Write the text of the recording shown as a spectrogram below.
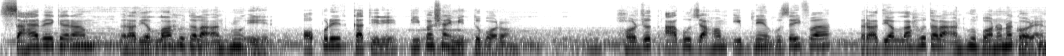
সাহেবে কারাম রাদিয়াল্লাহ তালা আনহু এর অপরের কাতিরে পিপাসায় মৃত্যুবরণ। হজরত আবু জাহম ইবনে হুজাইফা রাদিয়াল্লাহ তালা আনহু বর্ণনা করেন,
